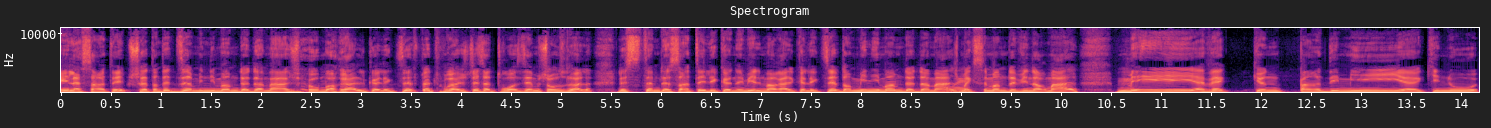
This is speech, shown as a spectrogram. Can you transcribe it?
et la santé. Puis je serais tenté de dire minimum de dommages au moral collectif. Peut-être que je pourrais ajouter cette troisième chose-là, là, le système de santé, l'économie et le moral collectif. Donc minimum de dommages, Ouais. maximum de vie normale, mais avec une pandémie euh, qui nous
